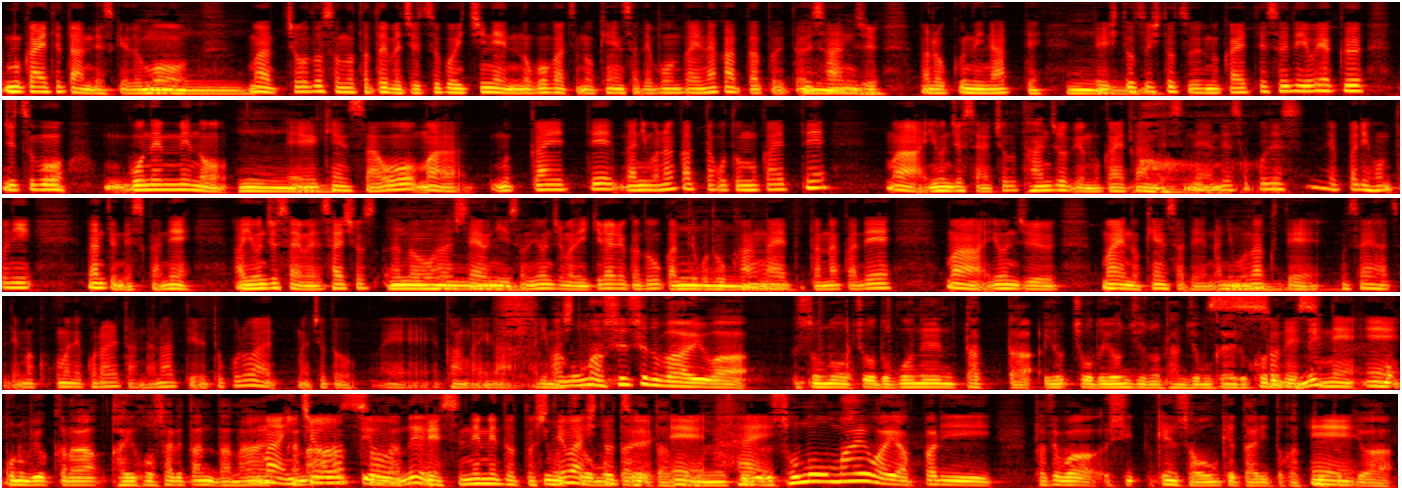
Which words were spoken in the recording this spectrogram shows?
迎えてたんですけども、まあ、ちょうどその例えば術後1年の5月の検査で問題なかったといったで36になってで一つ一つ迎えてそれでようやく術後5年目の、えー、検査を、まあ、迎えて何もなかったことを迎えてまあ、40歳のちょうど誕生日を迎えたんですね。で、そこです。やっぱり本当に、なんていうんですかね、あ40歳まで、最初、あの、お話したように、その40まで生きられるかどうかってことを考えてた中で、まあ、40前の検査で何もなくて、無再発で、まあ、ここまで来られたんだなっていうところは、まあ、ちょっと、えー、考えがありました。まあ、先生の場合は、そのちょうど5年経ったちょうど40の誕生を迎える頃にねね、えー、もうこの病気から解放されたんだな、まあ、かなっていうようなねですね目処としては一つ持たれたと思いますけど、えーはい、その前はやっぱり例えばし検査を受けたりとかっていう時は、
